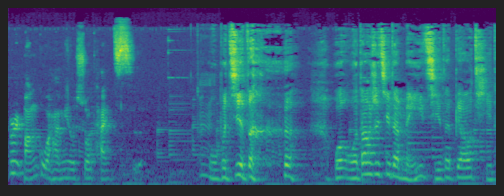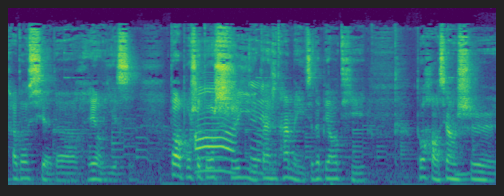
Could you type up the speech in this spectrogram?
不是芒果还没有说台词，我不记得。我我倒是记得每一集的标题他都写的很有意思，倒不是多诗意，但是他每一集的标题都好像是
